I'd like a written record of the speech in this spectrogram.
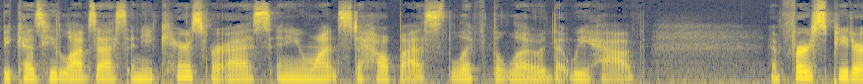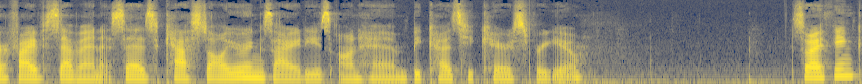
because He loves us and He cares for us and He wants to help us lift the load that we have. In 1 Peter 5 7, it says, Cast all your anxieties on Him because He cares for you. So I think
